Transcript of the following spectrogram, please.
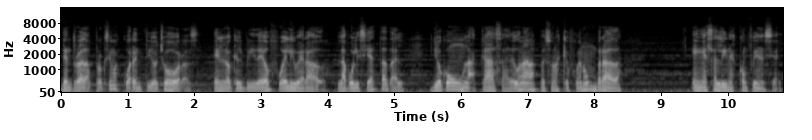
Dentro de las próximas 48 horas, en lo que el video fue liberado, la policía estatal dio con la casa de una de las personas que fue nombrada en esas líneas confidenciales.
